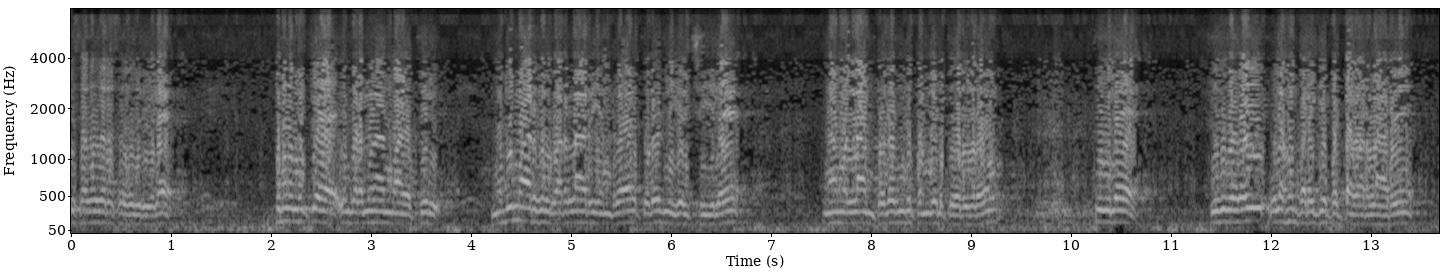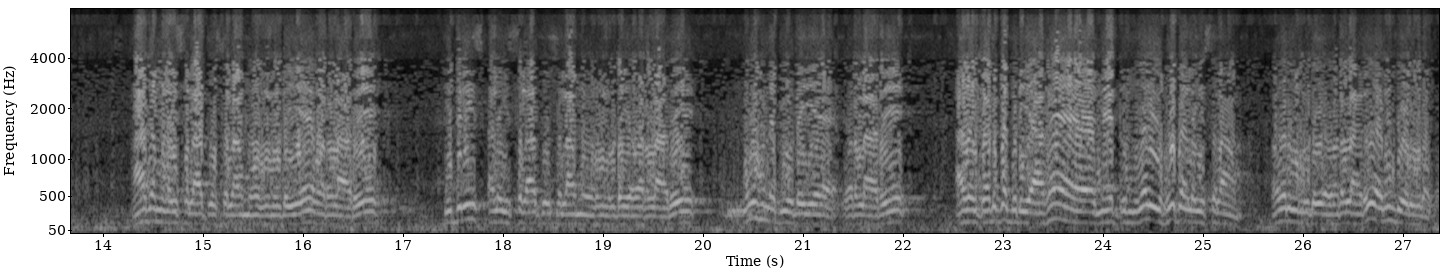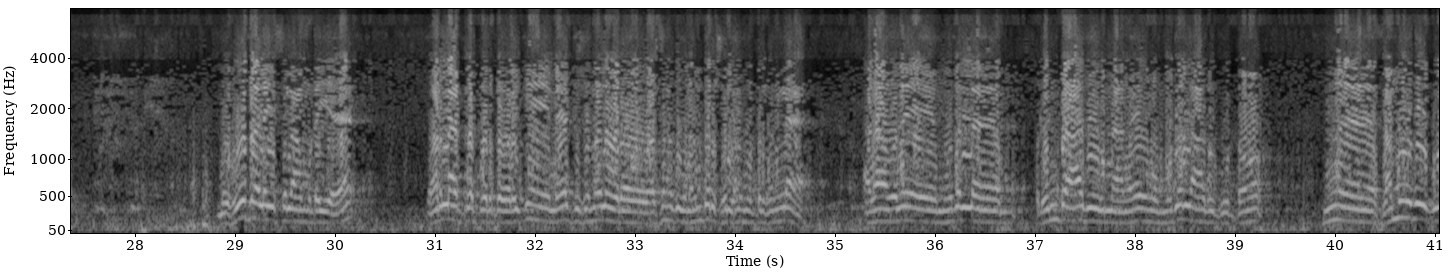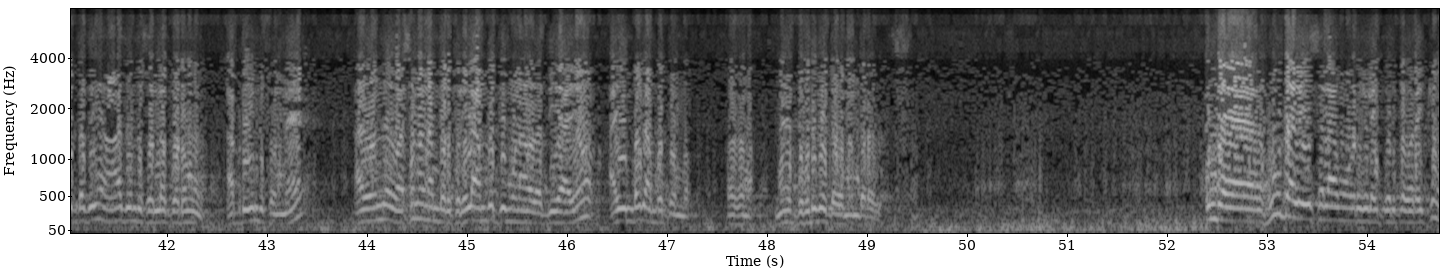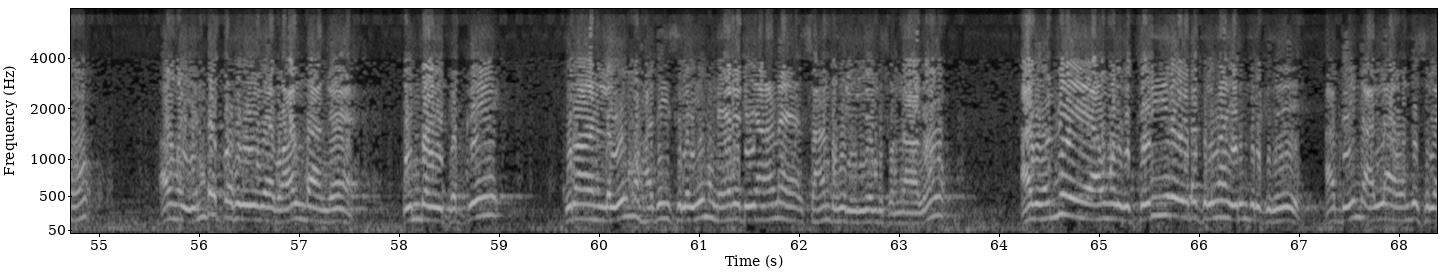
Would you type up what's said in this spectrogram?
அன்புக்குரிய சகோதர சகோதரிகளே புனிதமிக்க இந்த ரமணான் மாதத்தில் நபிமார்கள் வரலாறு என்ற தொடர் நிகழ்ச்சியிலே நாம் எல்லாம் தொடர்ந்து பங்கெடுத்து வருகிறோம். இதிலே இதுவரை உலகம் படைக்கப்பட்ட வரலாறு ஆதம் அலை சலாத்து வலாம் அவர்களுடைய வரலாறு இத்ரீஸ் அலை சலாத்து வலாம் அவர்களுடைய வரலாறு நூஹ் நபியுடைய வரலாறு அதற்கு அடுத்தபடியாக நேற்று முதல் ஹூத் அலை இஸ்லாம் அவர்களுடைய வரலாறு அறிந்து வருகிறோம். இந்த ஹூத் அலை இஸ்லாமுடைய வரலாற்றை பொறுத்த வரைக்கும் நேற்று சொன்னது ஒரு வசனத்துக்கு நம்பர் சொல்லாம இருக்கோம்ல அதாவது முதல்ல ரெண்டு ஆது இருந்தாங்க இவங்க முதல் ஆது கூட்டம். இன்னும் சமூக கூட்டத்தையும் ஆது என்று சொல்லப்படும் அப்படின்னு சொன்னேன். அது வந்து வசன நம்பர் சொல்லல ஐம்பத்தி மூணாவது அத்தியாயம் ஐம்பது ஐம்பத்தி ஒண்ணு வசனம். நேற்று விடுபட்ட ஒரு நம்பர் அது. இந்த ஹூத் அலி இஸ்லாம் அவர்களை பொறுத்த வரைக்கும் அவங்க எந்த பகுதியில் வாழ்ந்தாங்க? என்பதை பற்றி குரான்லையும் ஹதீஸ்லையும் நேரடியான சான்றுகள் இல்லைன்னு சொன்னாலும் அது வந்து அவங்களுக்கு தெரிகிற இடத்துல தான் இருந்திருக்குது அப்படின்னு அல்லாஹ் வந்து சில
